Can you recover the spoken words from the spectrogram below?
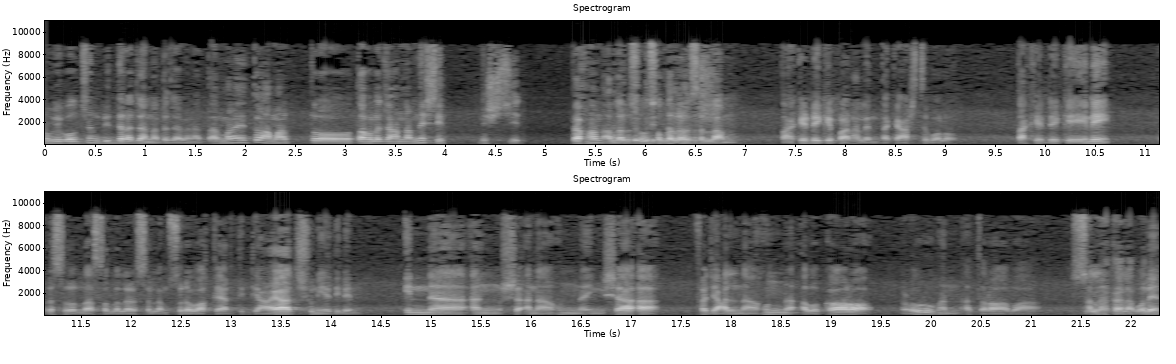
নবী বলছেন বৃদ্ধারা জান্নাতে যাবে না। তার মানে তো আমার তো তাহলে জাহান্নাম নিশ্চিত। নিশ্চিত। তখন আল্লাহ রসুল সাল্লা সাল্লাম তাকে ডেকে পাঠালেন তাকে আসতে বলো। তাকে ডেকে এনে রসুল্লাহ সাল্লা সাল্লাম সুরা তিনটি আয়াত শুনিয়ে দিলেন। ইন্না আংশানা হুন্না ইংশা ফাজা আলনা হুন্না আবকার আতরাবা। আল্লাহ তাআলা বলেন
